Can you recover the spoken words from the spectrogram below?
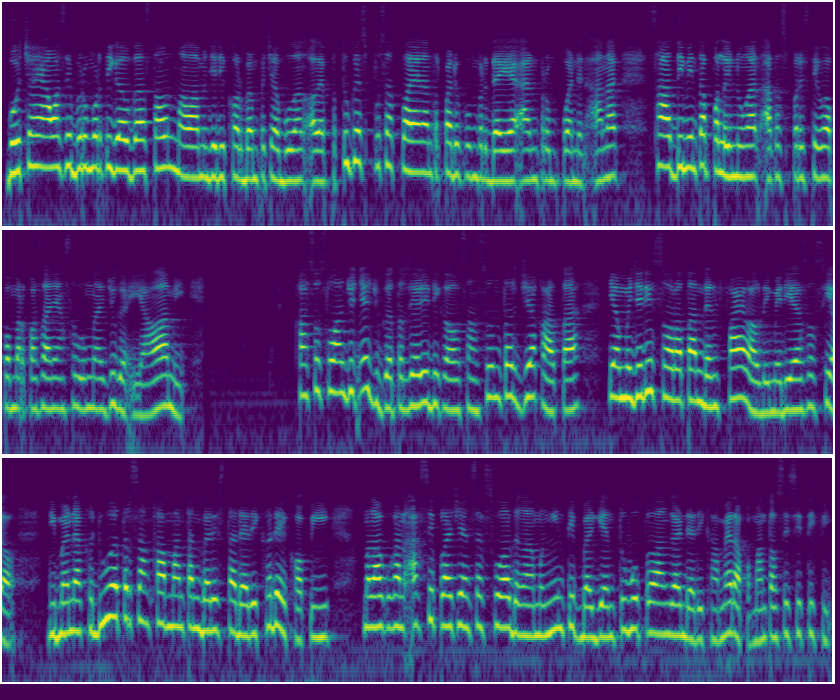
Bocah yang masih berumur 13 tahun malah menjadi korban pencabulan oleh petugas Pusat Pelayanan Terpadu Pemberdayaan Perempuan dan Anak saat diminta perlindungan atas peristiwa pemerkosaan yang sebelumnya juga ia alami. Kasus selanjutnya juga terjadi di kawasan Sunter, Jakarta yang menjadi sorotan dan viral di media sosial, di mana kedua tersangka mantan barista dari kedai kopi melakukan aksi pelecehan seksual dengan mengintip bagian tubuh pelanggan dari kamera pemantau CCTV.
